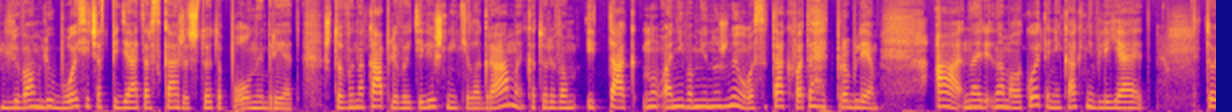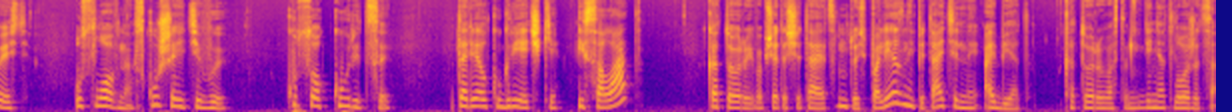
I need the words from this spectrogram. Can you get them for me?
Для вам любой сейчас педиатр скажет, что это полный бред, что вы накапливаете лишние килограммы, которые вам и так, ну, они вам не нужны, у вас и так хватает проблем. А на, на молоко это никак не влияет. То есть, условно, скушаете вы кусок курицы, тарелку гречки и салат, который вообще-то считается, ну, то есть полезный, питательный обед который у вас там нигде не отложится.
